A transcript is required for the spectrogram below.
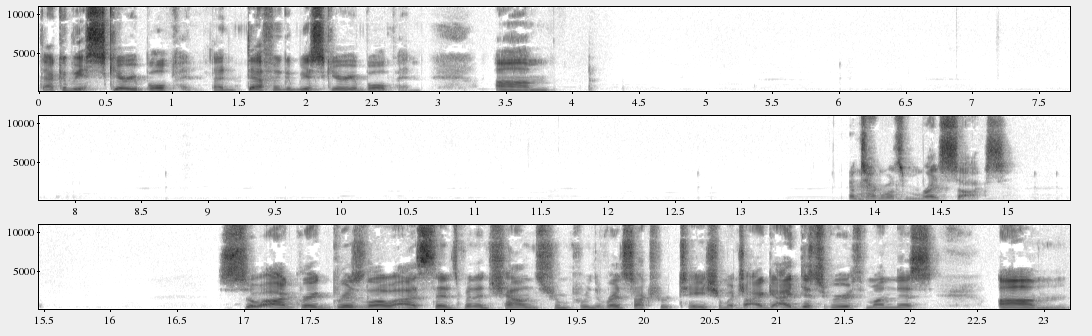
That could be a scary bullpen. That definitely could be a scary bullpen. Um, I'm talking about some Red Sox. So uh, Craig Breslow uh, said it's been a challenge to improve the Red Sox rotation, which I, I disagree with him on this. Um,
